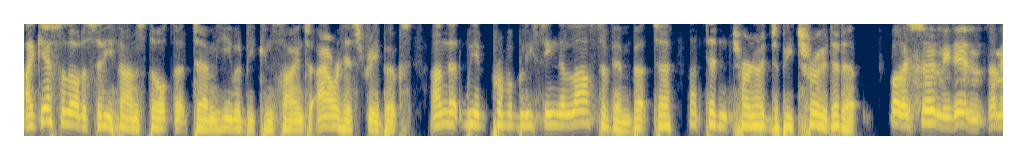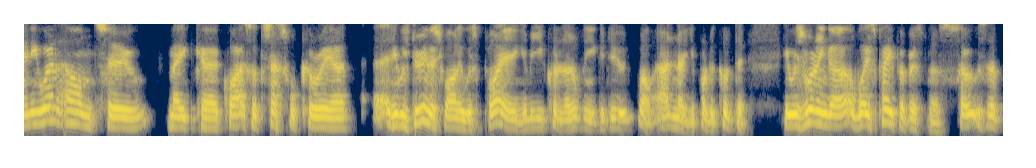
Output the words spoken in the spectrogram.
I guess a lot of City fans thought that um, he would be consigned to our history books and that we had probably seen the last of him. But uh, that didn't turn out to be true, did it? Well, it certainly didn't. I mean, he went on to make uh, quite a successful career, and he was doing this while he was playing. I mean, you couldn't. I don't think you could do. Well, I don't know. You probably could do. He was running a, a waste paper business, so it was the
